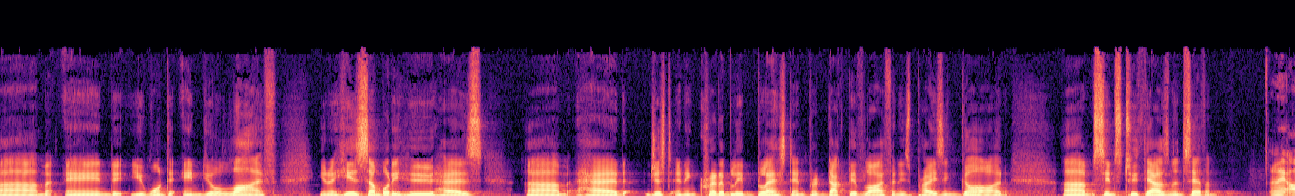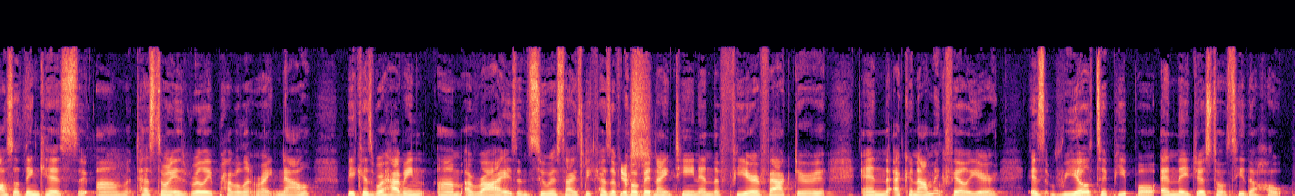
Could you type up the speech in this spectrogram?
um, and you want to end your life, you know, here's somebody who has um, had just an incredibly blessed and productive life and is praising God um, since 2007. And I also think his um, testimony is really prevalent right now because we're having um, a rise in suicides because of Yes. COVID 19 and the fear factor and the economic failure is real to people and they just don't see the hope.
